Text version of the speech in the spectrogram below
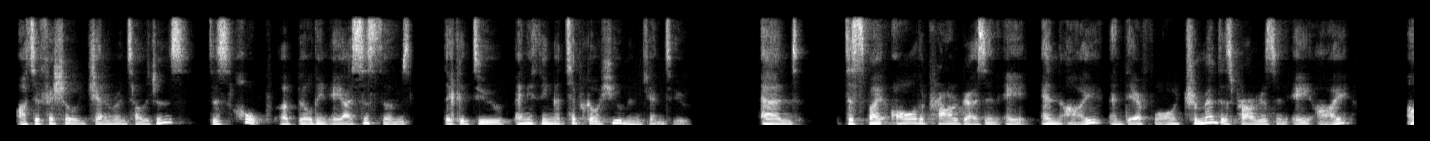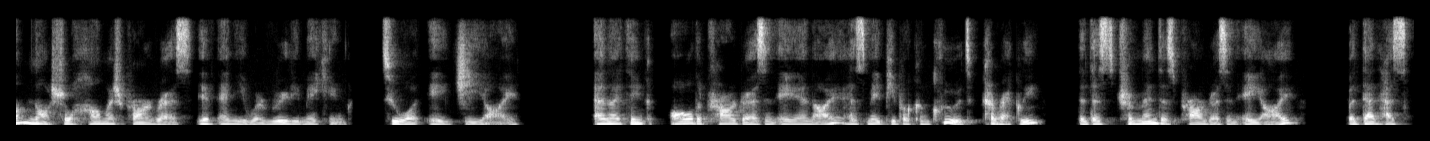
artificial general intelligence, this hope of building AI systems that could do anything a typical human can do. And despite all the progress in ANI and therefore tremendous progress in AI, I'm not sure how much progress, if any, we're really making toward AGI. And I think all the progress in ANI has made people conclude correctly that there's tremendous progress in AI, but that has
